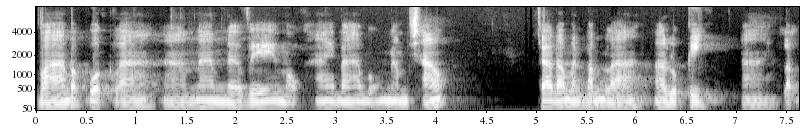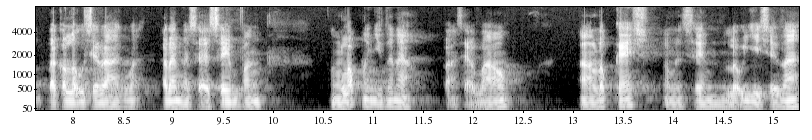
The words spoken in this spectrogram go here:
và bắt buộc là à, namnv 123456 sau đó mình bấm là à, looking à, đã có lỗi xảy ra các bạn. Ở đây mình sẽ xem phần phần lock nó như thế nào. Bạn sẽ vào à, lock cache và mình xem lỗi gì xảy ra.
